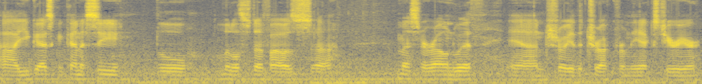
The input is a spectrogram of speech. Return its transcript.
Uh, you guys can kind of see little little stuff I was uh, messing around with and show you the truck from the exterior.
